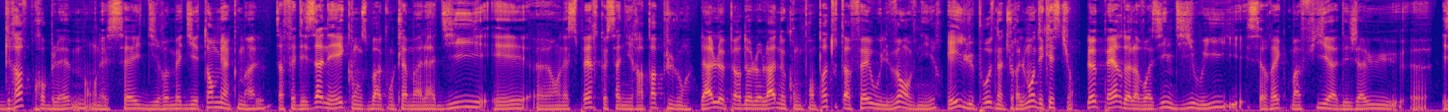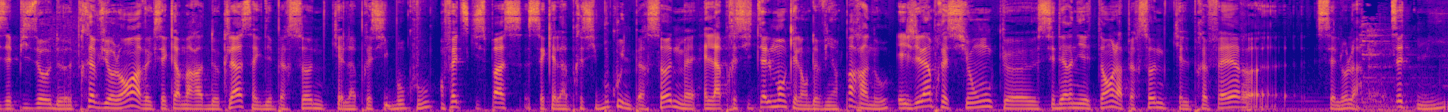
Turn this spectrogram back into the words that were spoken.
graves problèmes, on essaye d'y remédier tant bien que mal. Ça fait des années qu'on se bat contre la maladie et euh, on espère que ça n'ira pas plus loin. Là, le père de Lola ne comprend pas tout à fait où il veut en venir et il lui pose naturellement des questions. Le père de la voisine dit oui, c'est vrai que ma fille a déjà eu euh, des épisodes très violents avec ses camarades de classe, avec des personnes qu'elle apprécie beaucoup. En fait, ce qui se passe, c'est qu'elle apprécie beaucoup une personne, mais elle l'apprécie tellement qu'elle en devient parano. Et j'ai l'impression que ces derniers temps, la personne qu'elle préfère, euh, c'est Lola. Cette nuit,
